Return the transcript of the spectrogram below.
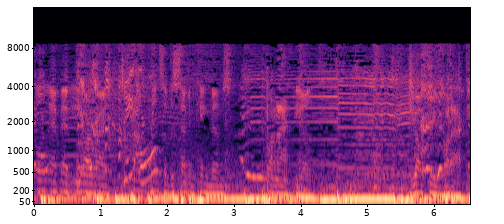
J-O-F-F-E-R-Y. J-O? Crown Prince of the Seven Kingdoms. Baratheon. Joffrey Baratheon.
